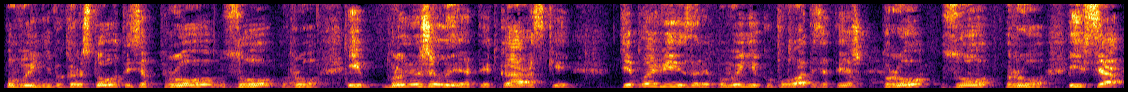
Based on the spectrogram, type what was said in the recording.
повинні використовуватися прозоро. І бронежилети, каски, тепловізори повинні купуватися теж прозоро. І вся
